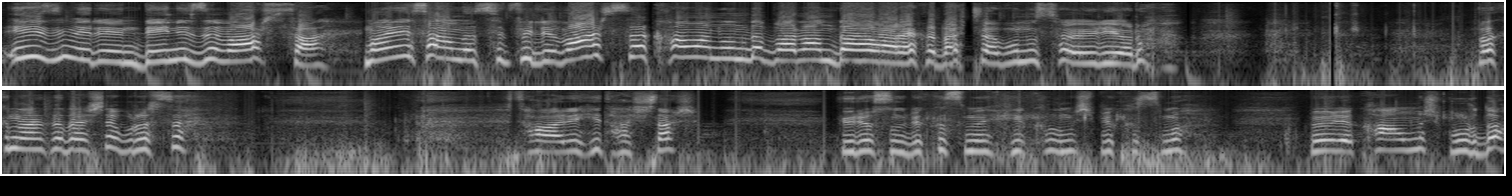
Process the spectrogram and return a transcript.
İzmir'in denizi varsa, Manisa'nın spili varsa Kaman'ın da Baran Dağı var arkadaşlar. Bunu söylüyorum. Bakın arkadaşlar burası tarihi taşlar. Görüyorsunuz bir kısmı yıkılmış bir kısmı böyle kalmış. Burada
